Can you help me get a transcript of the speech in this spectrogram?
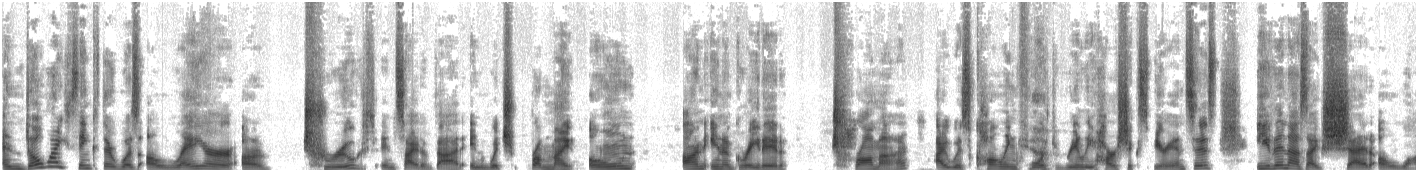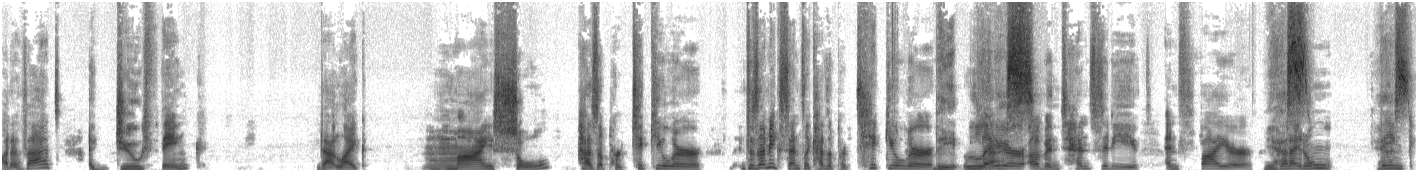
and though i think there was a layer of truth inside of that in which from my own unintegrated trauma i was calling forth yeah. really harsh experiences even as i shed a lot of that i do think that like my soul has a particular does that make sense like has a particular the, layer yes. of intensity and fire yes. that i don't yes. think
